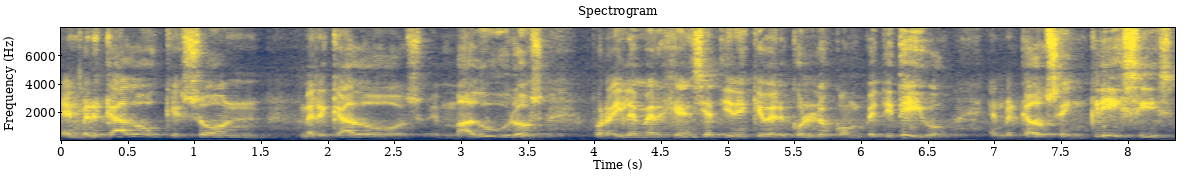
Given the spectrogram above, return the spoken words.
En mercados que son mercados maduros, por ahí la emergencia tiene que ver con lo competitivo. En mercados en crisis,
